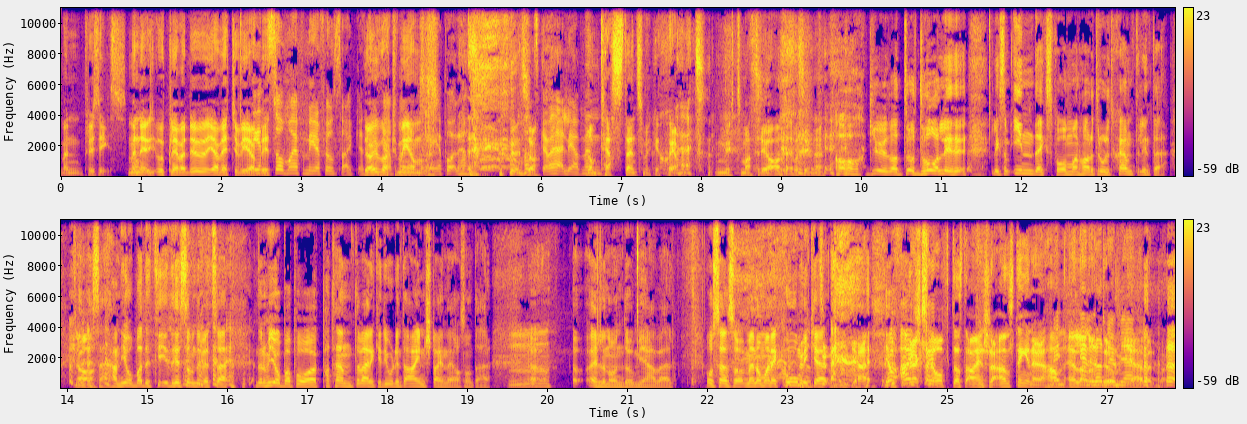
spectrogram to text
men precis. Men eh, upplever du, jag vet ju vi Det har är inte blivit... så många på Migrationsverket. Jag har ju varit med om- är på det. Om Så, man ska vara ärliga. Men De testar inte så mycket skämt, nytt material på sina... Åh gud vad då- dålig liksom, index på om man har ett roligt skämt eller inte. Ja. Det här, han jobbade tid, det är som du vet så här, när de jobbar på Patentverket, gjorde inte Einstein det och sånt där? Mm. Eller någon dum jävel. Och sen så, men om man är komiker. Ja, du förväxlar oftast Einstein. Antingen är det han Men- eller någon någon dum jävel bara.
